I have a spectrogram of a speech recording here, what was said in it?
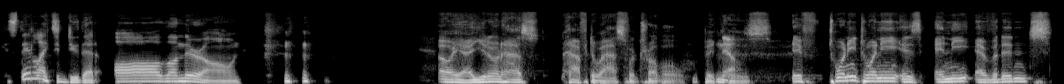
because they like to do that all on their own. oh yeah, you don't have have to ask for trouble because no. if 2020 is any evidence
